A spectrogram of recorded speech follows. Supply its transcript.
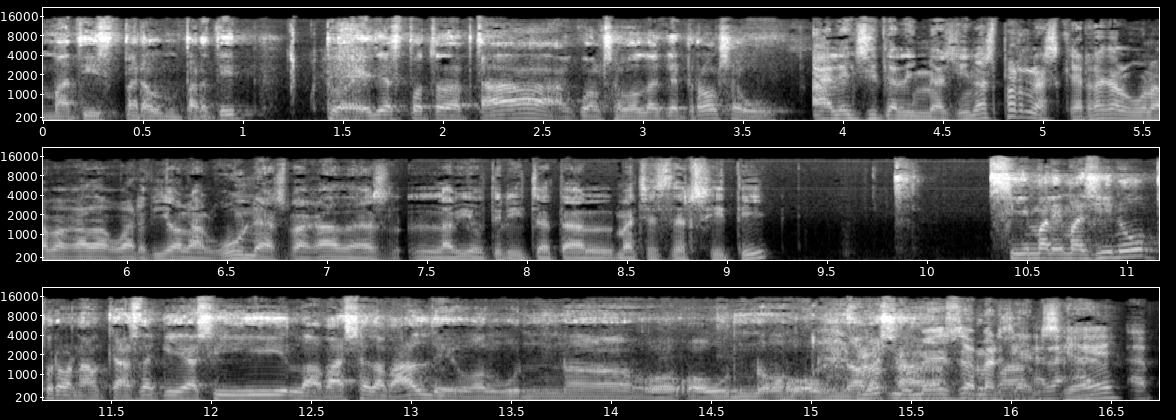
matís per a un partit, però ell es pot adaptar a qualsevol d'aquests rols segur. Àlex, i te l'imagines per l'esquerra que alguna vegada Guardiola, algunes vegades, l'havia utilitzat al Manchester City? Sí, me l'imagino, però en el cas de que hi hagi la baixa de Valde o algun uh, o, o, un, o una No, només de forma- emergència. eh? A- a-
